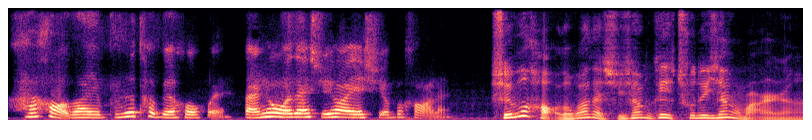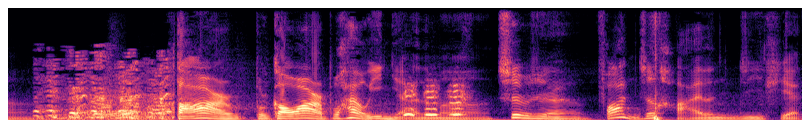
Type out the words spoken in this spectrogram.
还好吧，也不是特别后悔，反正我在学校也学不好了。学不好的话，在学校可以处对象玩啊。大二不是高二不还有一年了吗？是不是？发你这孩子，你这一天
